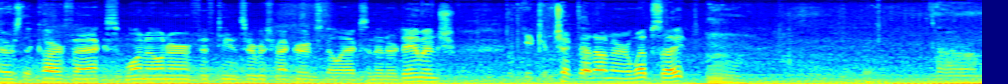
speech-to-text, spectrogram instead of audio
There's the Carfax, one owner, 15 service records, no accident or damage. You can check that on our website. um,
